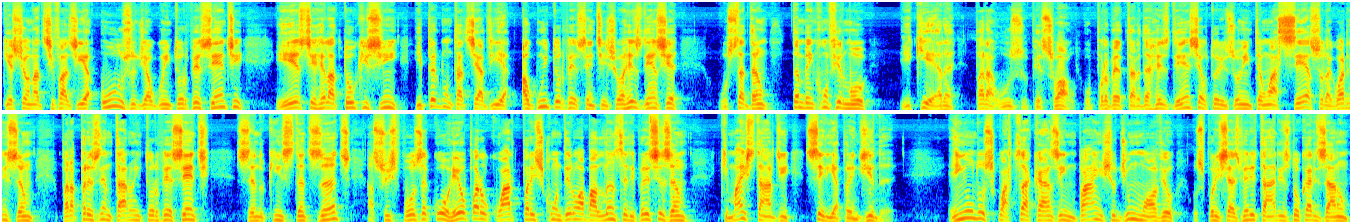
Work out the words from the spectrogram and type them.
Questionado se fazia uso de algum entorpecente, este relatou que sim e perguntado se havia algum entorpecente em sua residência, o cidadão também confirmou e que era para uso pessoal. O proprietário da residência autorizou então o acesso da guarnição para apresentar o um entorpecente, sendo que instantes antes a sua esposa correu para o quarto para esconder uma balança de precisão, que mais tarde seria apreendida. Em um dos quartos da casa, embaixo de um móvel, os policiais militares localizaram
